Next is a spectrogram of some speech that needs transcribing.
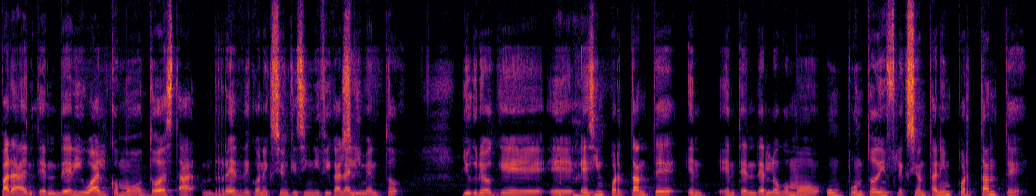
para entender igual como toda esta red de conexión que significa el Sí. alimento, yo creo que eh, es importante en- entenderlo como un punto de inflexión tan importante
